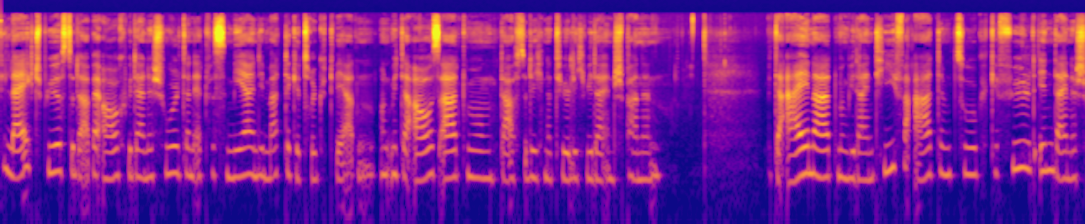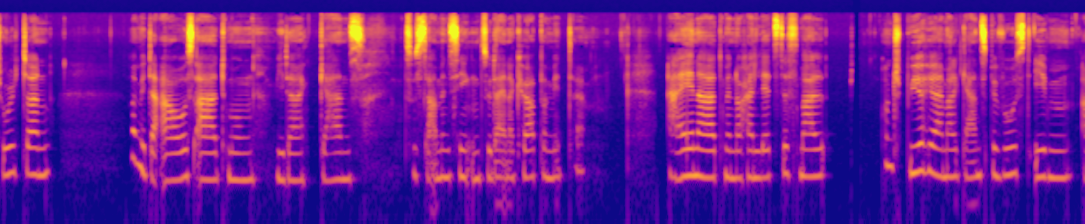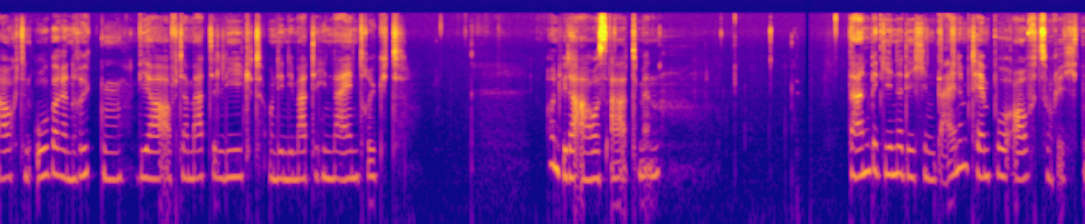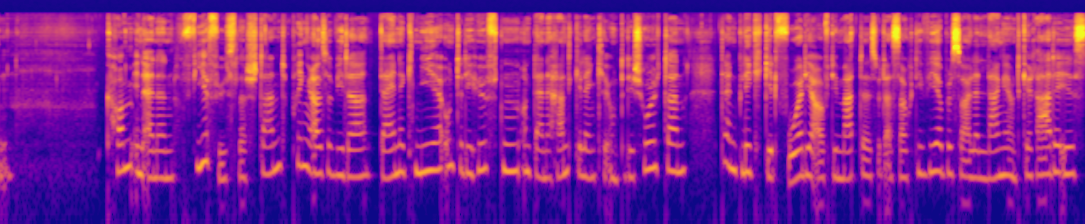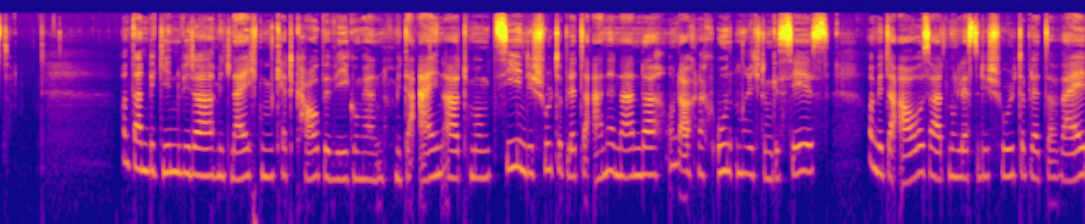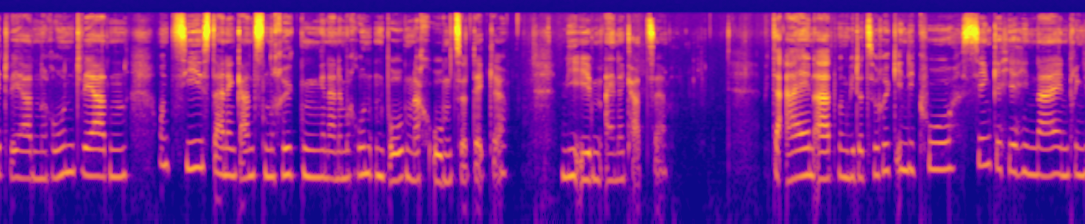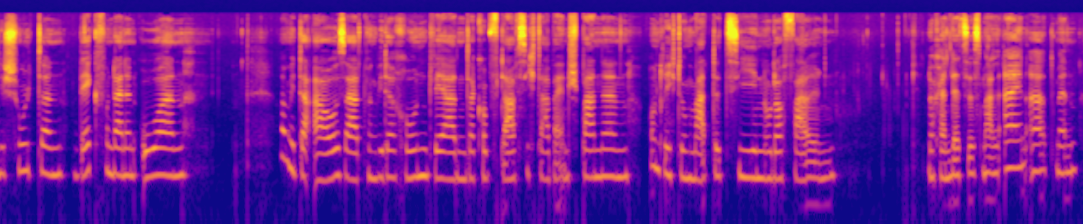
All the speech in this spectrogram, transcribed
Vielleicht spürst du dabei auch, wie deine Schultern etwas mehr in die Matte gedrückt werden und mit der Ausatmung darfst du dich natürlich wieder entspannen. Mit der Einatmung wieder ein tiefer Atemzug gefühlt in deine Schultern und mit der Ausatmung wieder ganz zusammensinken zu deiner Körpermitte. Einatmen noch ein letztes Mal und spür hier einmal ganz bewusst eben auch den oberen Rücken, wie er auf der Matte liegt und in die Matte hineindrückt. Und wieder ausatmen. Dann beginne dich in deinem Tempo aufzurichten. Komm in einen Vierfüßlerstand, bring also wieder deine Knie unter die Hüften und deine Handgelenke unter die Schultern. Dein Blick geht vor dir auf die Matte, sodass auch die Wirbelsäule lange und gerade ist. Und dann beginn wieder mit leichten Cat-Cow-Bewegungen. Mit der Einatmung ziehen die Schulterblätter aneinander und auch nach unten Richtung Gesäß. Und mit der Ausatmung lässt du die Schulterblätter weit werden, rund werden und ziehst deinen ganzen Rücken in einem runden Bogen nach oben zur Decke, wie eben eine Katze. Mit der Einatmung wieder zurück in die Kuh, sinke hier hinein, bring die Schultern weg von deinen Ohren, und mit der Ausatmung wieder rund werden. Der Kopf darf sich dabei entspannen und Richtung Matte ziehen oder fallen. Noch ein letztes Mal einatmen.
